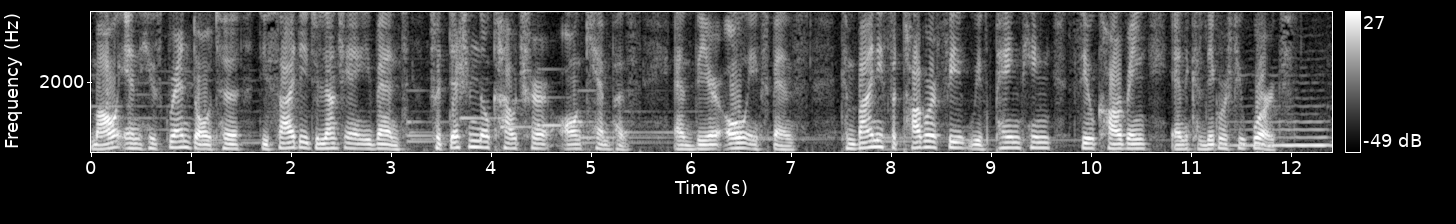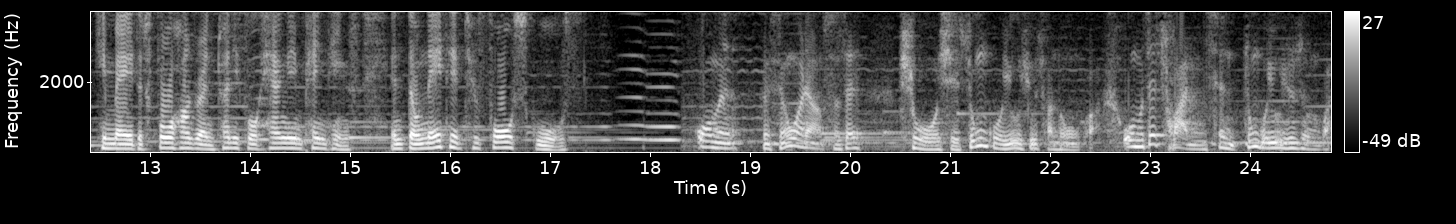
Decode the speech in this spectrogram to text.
Mao and his granddaughter decided to launch an event, Traditional Culture on Campus, at their own expense, combining photography with painting, seal carving, and calligraphy works. He made 424 hanging paintings and donated to four schools. 我们跟生活量是在学习中国优秀传统文化，我们在传承中国优秀传统文化，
